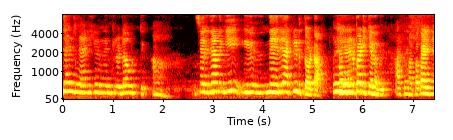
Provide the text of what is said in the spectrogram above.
ചരിഞ്ഞായിരിക്കും എനിക്കൊരു ഡൗട്ട് ആ. ശരിയാണെങ്കി നേരെ ആക്കി എടുത്തോട്ടാ. അങ്ങനെയാണ് പഠിക്കണത്. അപ്പൊ കഴിഞ്ഞ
